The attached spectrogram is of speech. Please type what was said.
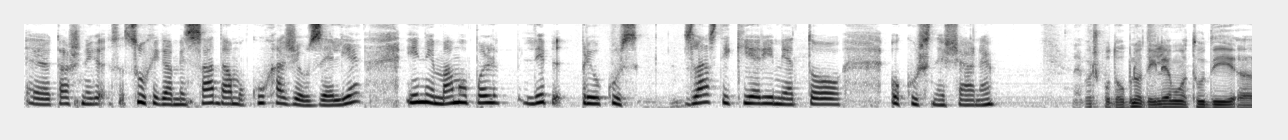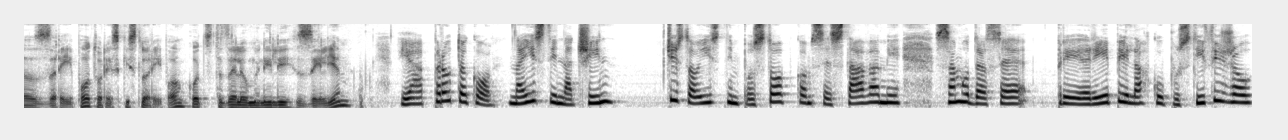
eh, kakšnega suhega mesa damo kuha že v zelje in imamo pol lep priokus. Zlasti, kjer jim je to okusnejše. Ne? Najbolj podobno delamo tudi eh, z repo, torej s kislo repo, kot ste zdaj omenili z zeljem. Ja, prav tako, na isti način, čisto istim postopkom, sestavami, samo da se pri repi lahko pusti fižol,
